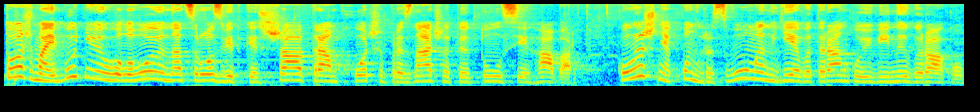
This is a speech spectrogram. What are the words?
Тож майбутньою головою нацрозвідки США Трамп хоче призначити Тулсі Габард. Колишня конгресвумен є ветеранкою війни в Іраку.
